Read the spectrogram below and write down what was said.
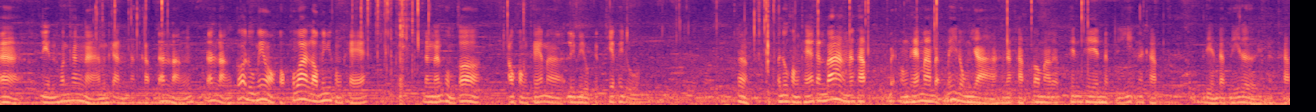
อ่าเหรียญค่อนข้างหนาเหมือนกันนะครับ ด้านหลังด้านหลังก็ดูไม่ออกหรอกเพราะว่าเราไม่มีของแท้ดังนั้นผมก็ เอาของแท้มารีวิวเปรียบเทียบให้ดูอะมาดูของแท้กันบ้างนะครับ แบบของแท้มาแบบไม่ลงยานะครับ ก็มาแบบเพนๆแบบนี้นะครับเหรียญแบบนี้เลยนะครับ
